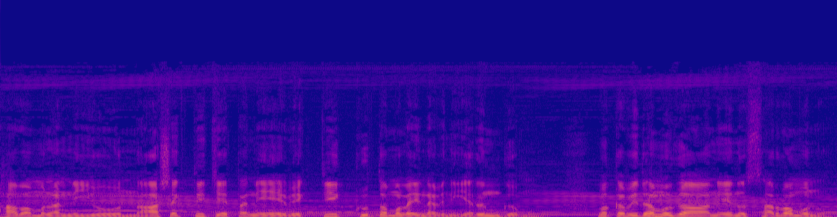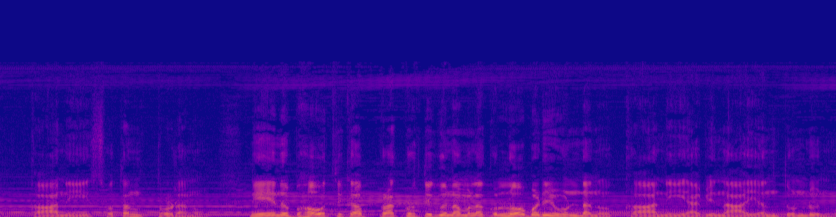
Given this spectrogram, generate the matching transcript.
భావములన్నీయు నా శక్తి చేతనే వ్యక్తీకృతములైనవిని ఎరుంగుము ఒక విధముగా నేను సర్వమును కానీ స్వతంత్రుడను. నేను భౌతిక ప్రకృతి గుణములకు లోబడి ఉండను కాని అవి నా ఎందుండును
